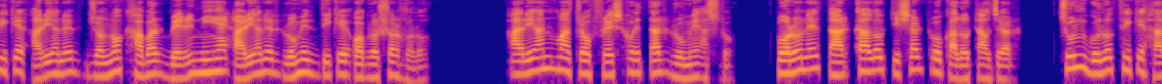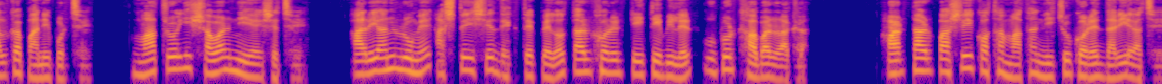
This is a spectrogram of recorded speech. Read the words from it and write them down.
থেকে আরিয়ানের জন্য খাবার বেড়ে নিয়ে আরিয়ানের রুমের দিকে অগ্রসর হলো। আরিয়ান মাত্র ফ্রেশ হয়ে তার রুমে আসলো। পরনে তার কালো টি শার্ট ও কালো ট্রাউজার চুলগুলো থেকে হালকা পানি পড়ছে। মাত্রই শাওয়ার নিয়ে এসেছে। আরিয়ান রুমে আসতেই সে দেখতে পেল তার ঘরের টি টেবিলের উপর খাবার রাখা। আর তার পাশেই কথা মাথা নিচু করে দাঁড়িয়ে আছে।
